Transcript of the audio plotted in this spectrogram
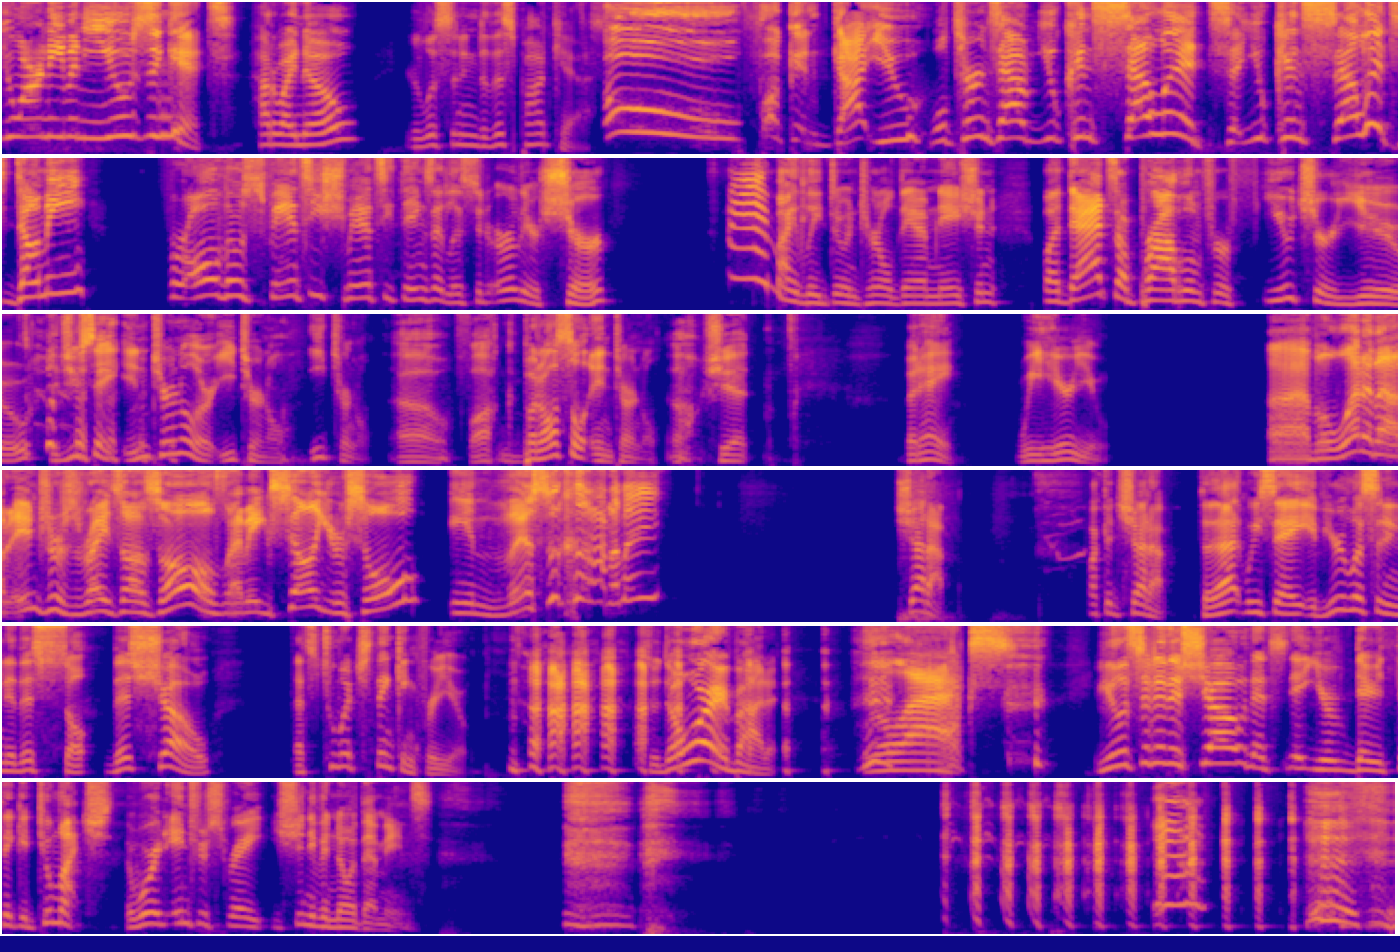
You aren't even using it. How do I know? You're listening to this podcast. oh, fucking got you. Well, turns out you can sell it. You can sell it, dummy. For all those fancy schmancy things I listed earlier. Sure, it might lead to internal damnation, but that's a problem for future you. Did you say internal or eternal? Eternal, Oh, fuck. but also internal. Oh, shit. But hey, we hear you. Uh, but what about interest rates on souls? I mean, sell your soul in this economy? Shut up. Fucking shut up. To that we say, if you're listening to this so- this show, that's too much thinking for you. So don't worry about it. Relax. If you listen to this show, that's you're they're thinking too much. The word interest rate, you shouldn't even know what that means.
